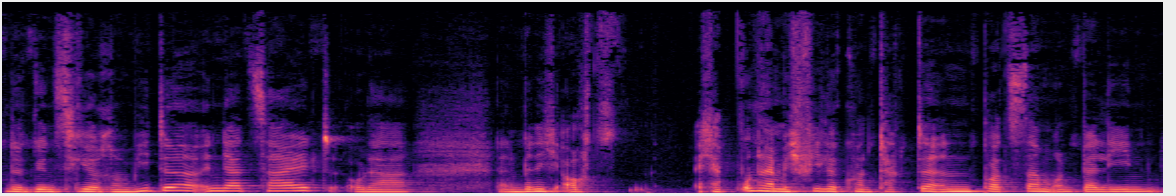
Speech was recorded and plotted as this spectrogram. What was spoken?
eine günstigere Miete in der Zeit oder dann bin ich auch ich habe unheimlich viele Kontakte in Potsdam und Berlin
